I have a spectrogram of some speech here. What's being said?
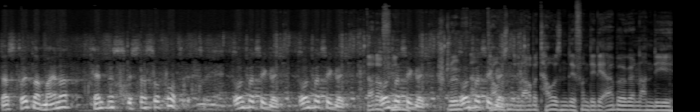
das tritt nach meiner Kenntnis ist das sofort. Unverzüglich. Unverzüglich. Daraufhin Unverzüglich. strömten Unverzüglich. Tausende und Abertausende von DDR-Bürgern an die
